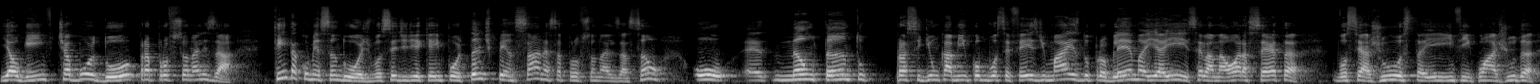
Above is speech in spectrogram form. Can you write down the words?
e alguém te abordou para profissionalizar. Quem está começando hoje, você diria que é importante pensar nessa profissionalização ou é, não tanto para seguir um caminho como você fez, de mais do problema e aí, sei lá, na hora certa você ajusta e, enfim, com a ajuda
